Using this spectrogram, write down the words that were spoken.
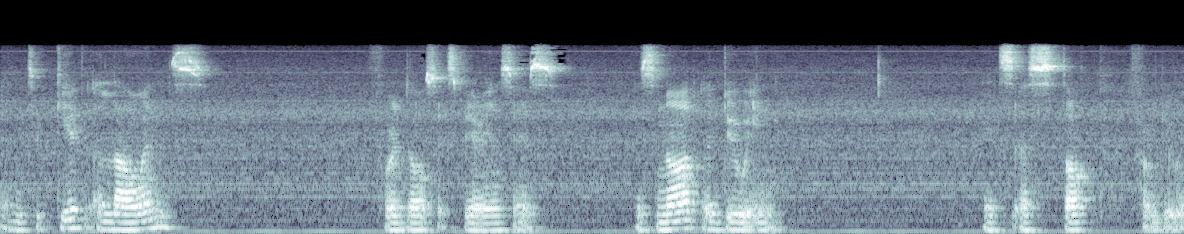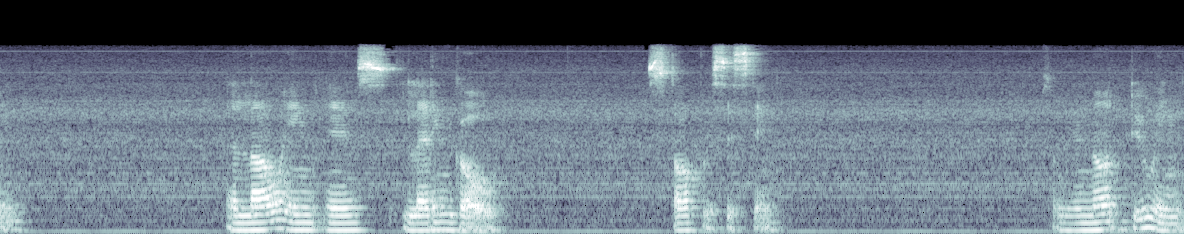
And to give allowance for those experiences is not a doing, it's a stop from doing. Allowing is letting go, stop resisting. So we're not doing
